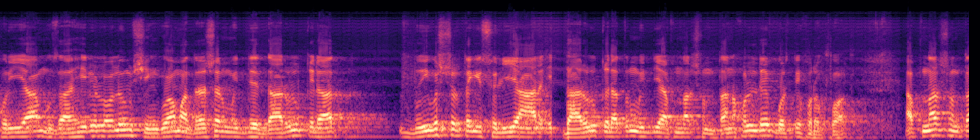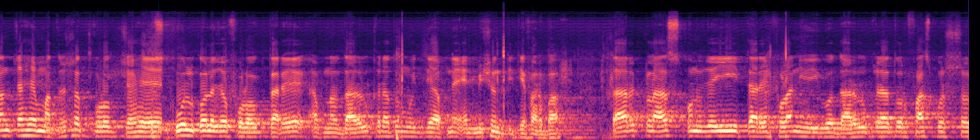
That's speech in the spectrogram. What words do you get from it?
করিয়া মুজাহিরুল আলম সিংগুয়া মাদ্রাসার মধ্যে দারুল কিরাত দুই বছর থেকে চলিয়া আর দারুল কেরাতুর মধ্যে আপনার সন্তান হলদে ভর্তি হরক আপনার সন্তান চাহে মাদ্রাসাত পড়ক চাহে স্কুল কলেজে পড়ক তারে আপনার দারুল কেরাতুর মধ্যে আপনি এডমিশন দিতে পারবা তার ক্লাস অনুযায়ী তারে নিয়ে যাব দারুল কেরাতুর ফার্স্ট বছর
